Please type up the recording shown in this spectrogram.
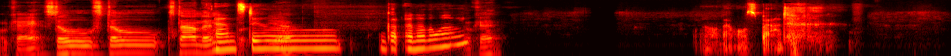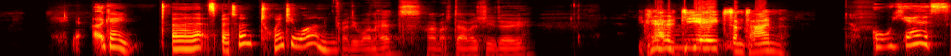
Okay. Still, still standing. and but- still got another one. Okay. Oh, that was bad. yeah, okay, uh, that's better. 21. Twenty-one hits. How much damage do you do? You can add a D8 sometime. Oh, yes.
